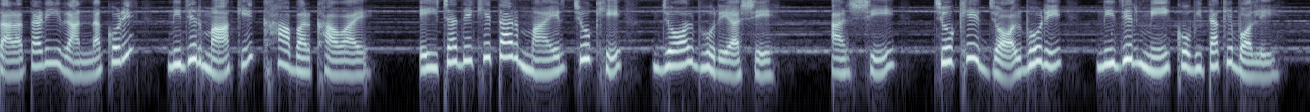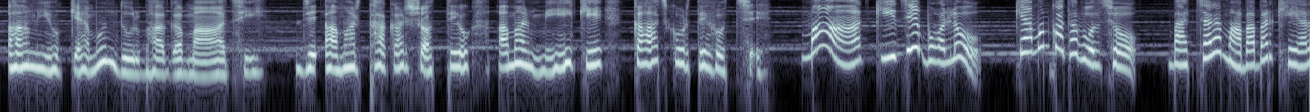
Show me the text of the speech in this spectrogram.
তাড়াতাড়ি রান্না করে নিজের মাকে খাবার খাওয়ায়। এইটা দেখে তার মায়ের চোখে জল ভরে আসে। আর সে চোখে জল ভরে নিজের মেয়ে কবিতাকে বলে, আমিও কেমন দুর্ভাগা মা আছি যে আমার থাকার সত্ত্বেও আমার মেয়েকে কাজ করতে হচ্ছে। মা, কি যে বলো? কেমন কথা বলছো? বাচ্চারা মা বাবার খেয়াল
